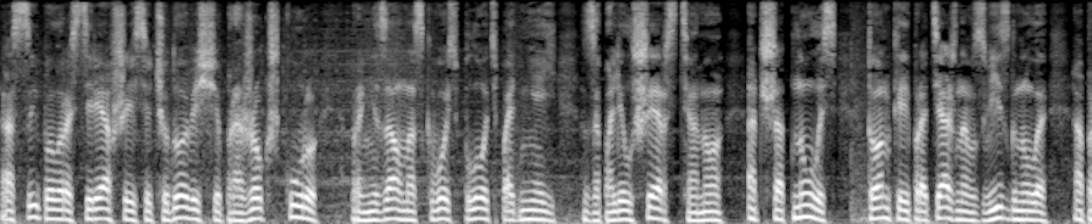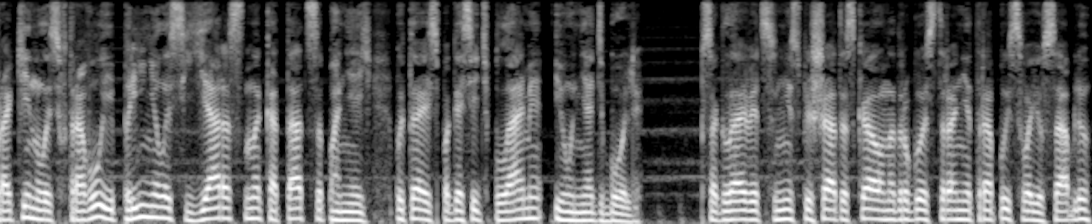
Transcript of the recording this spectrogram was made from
осыпал растерявшееся чудовище, прожег шкуру, пронизал насквозь плоть под ней, запалил шерсть, оно отшатнулось, тонко и протяжно взвизгнуло, опрокинулось в траву и принялось яростно кататься по ней, пытаясь погасить пламя и унять боль. Псоглавец не спеша отыскал на другой стороне тропы свою саблю,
